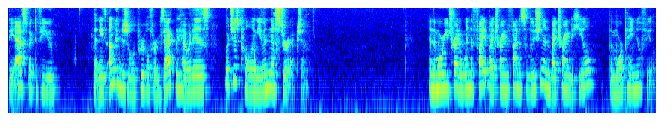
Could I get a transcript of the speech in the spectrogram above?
the aspect of you that needs unconditional approval for exactly how it is, which is pulling you in this direction. And the more you try to win the fight by trying to find a solution and by trying to heal, the more pain you'll feel.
